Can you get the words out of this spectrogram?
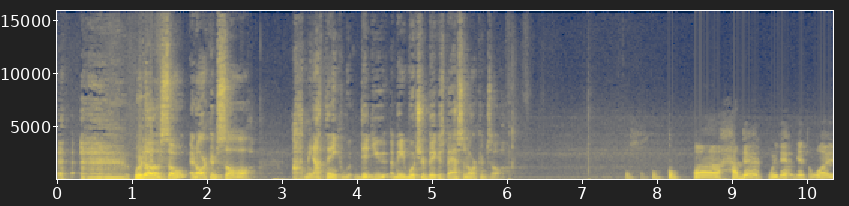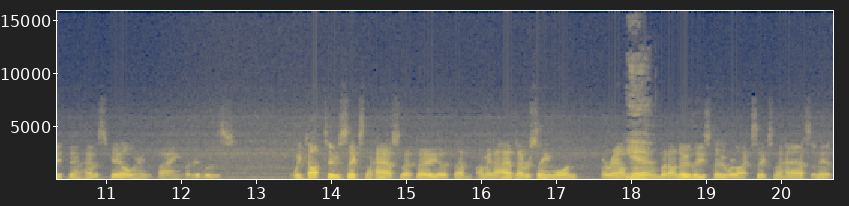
What uh? So in Arkansas, I mean, I think did you? I mean, what's your biggest bass in Arkansas? Uh, I didn't. We didn't get to weigh it. Didn't have a scale or anything, but it was. We caught two six and a halfs that day. Uh, I, I mean, I had never seen one around Yeah. ten, but I knew these two were like six and a halfs, and it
